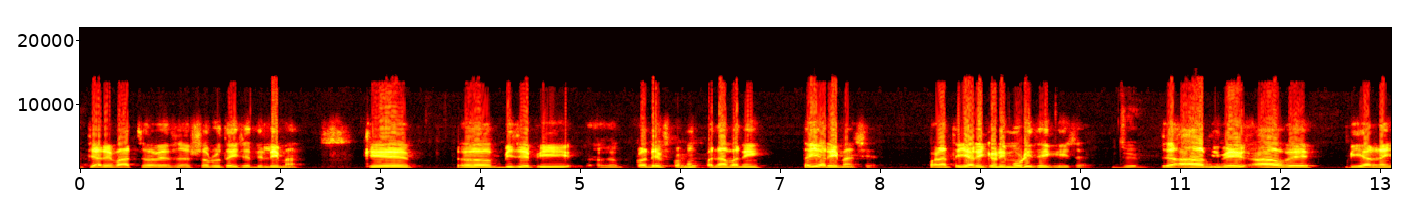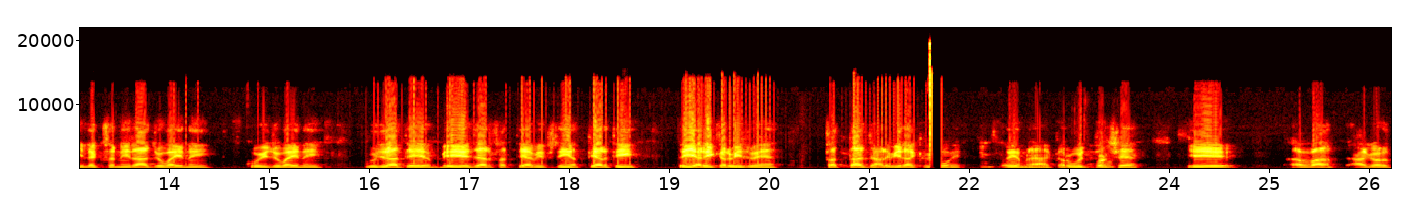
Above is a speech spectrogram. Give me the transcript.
અત્યારે વાત હવે શરૂ થઈ છે દિલ્હીમાં કે બીજેપી પ્રદેશ પ્રમુખ બનાવવાની તૈયારીમાં છે. પણ આ તૈયારી ઘણી મોડી થઈ ગઈ છે. આ વિવે આ હવે બિહારના ઇલેક્શનની રાહ જોવાય નહીં કોઈ જોવાય નહીં. ગુજરાતે બે હજાર સત્યાવીસની અત્યારથી તૈયારી કરવી જોઈએ. સત્તા જાળવી રાખવી હોય તો એમણે આ કરવું જ પડશે. એ વાત આગળ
